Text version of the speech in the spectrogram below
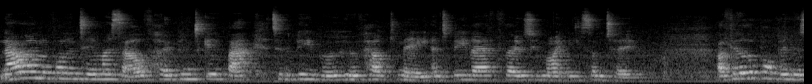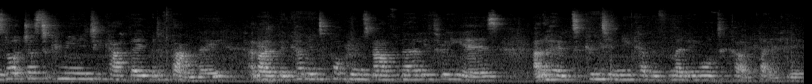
Now I'm a volunteer myself, hoping to give back to the people who have helped me and to be there for those who might need some too. I feel that Poppin is not just a community cafe but a family and I've been coming to Poppins now for nearly three years and I hope to continue coming for many more to come. Thank you.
